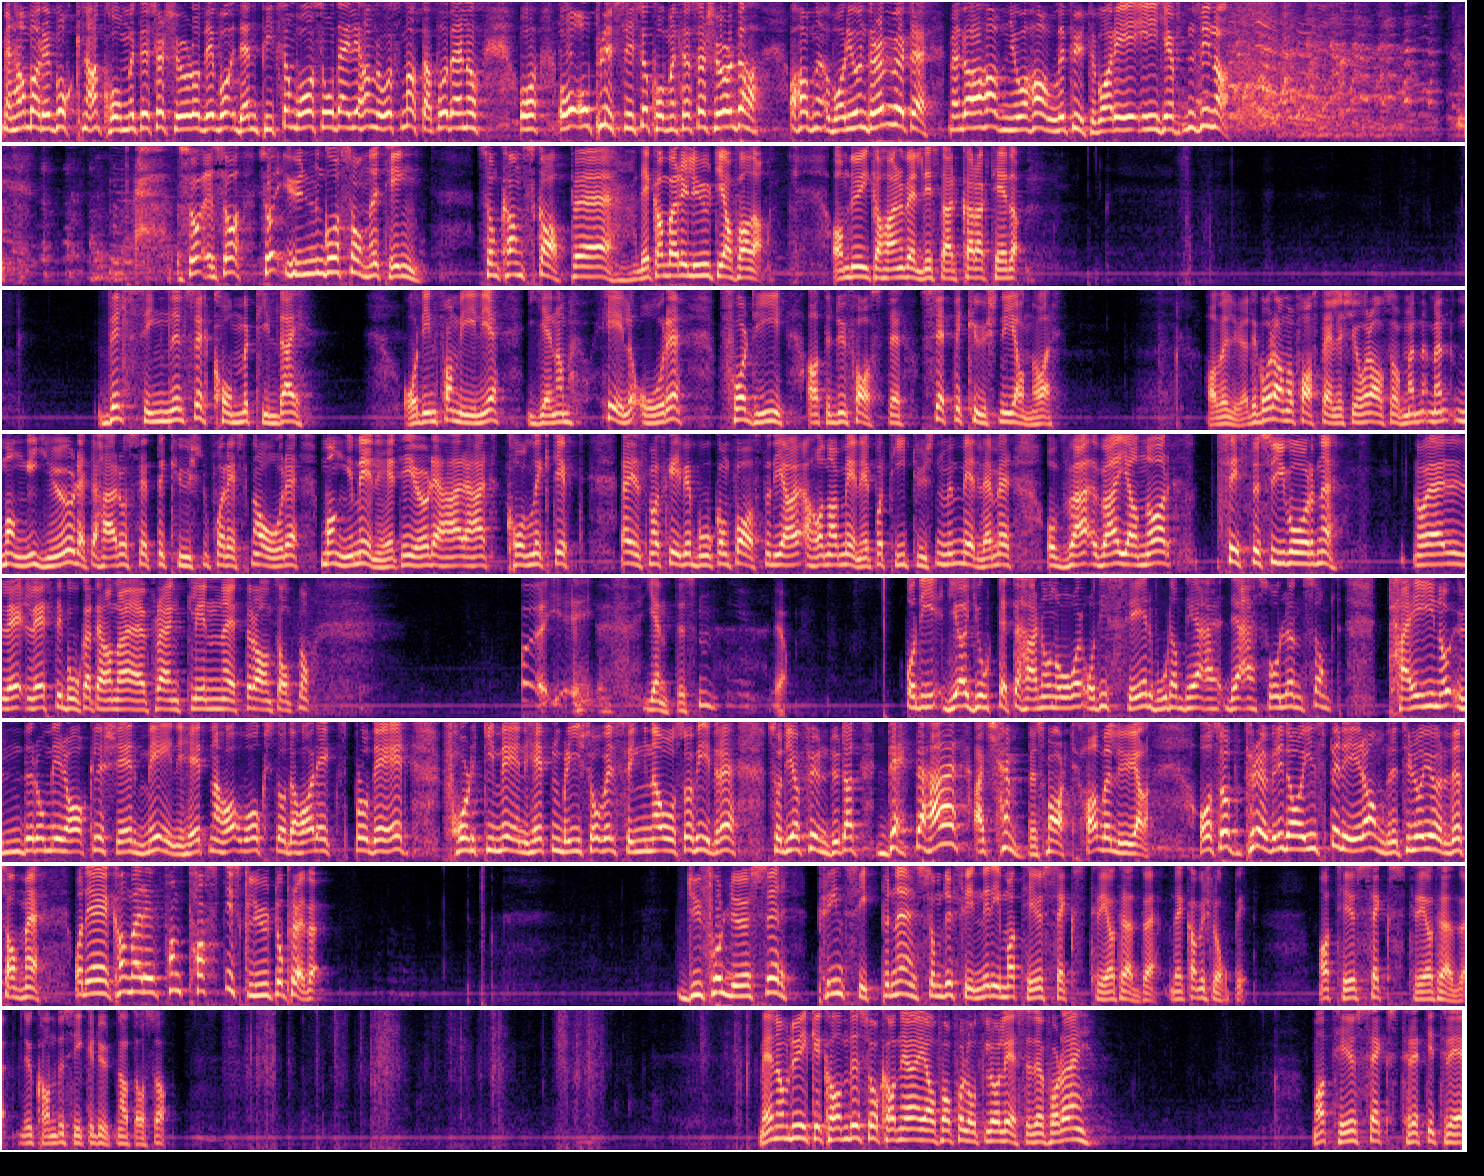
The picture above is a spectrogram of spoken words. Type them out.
Men han bare våkna, han kom til seg sjøl, og var, den pizzaen var så deilig. Han lå og smatta på den, og, og, og, og, plutselig så kom han til seg sjøl. Da og han, var det jo en drøm, vet du. Men da hadde han jo halve putevaret i, i kjeften sin. da. Så, så, så, unngå sånne ting som kan skape Det kan være lurt, iallfall, da. Om du ikke har en veldig sterk karakter, da. Velsignelser kommer til deg og din familie gjennom hele året fordi at du faster. Setter kursen i januar. Halleluja. Det går an å faste ellers i år, altså, men, men, mange gjør dette her og setter kursen for resten av året. Mange menigheter gjør det her, her kollektivt. Det er En som har skrevet bok om faste. Har, han har menighet på 10 000 medlemmer. og hver, hver januar siste syv årene nå har jeg lest i boka til han er Franklin et eller annet sånt noe. Jentesen. Og de, de, har gjort dette her noen år, og de ser hvordan det er, det er så lønnsomt. Tegn og under og mirakler skjer. Menighetene har vokst, og det har eksplodert. Folk i menigheten blir så velsigna osv. Så, videre. så de har funnet ut at dette her er kjempesmart. Halleluja. Og så prøver de da å inspirere andre til å gjøre det samme. Og det kan være fantastisk lurt å prøve. Du forløser prinsippene som du finner i Matteus 6, 33. Det kan vi slå opp i. Matteus 6, 33. Du kan det sikkert utenat også. Men om du ikke kan det, så kan jeg iallfall få lov til å lese det for deg. Matteus 6, 33.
